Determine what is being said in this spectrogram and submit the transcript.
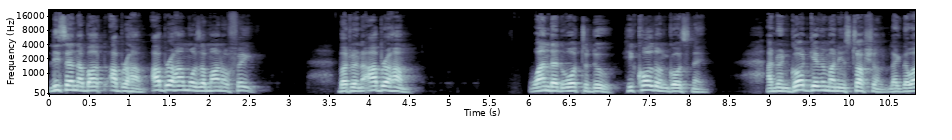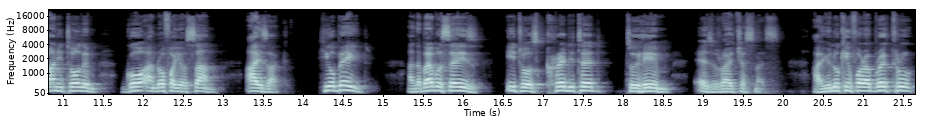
Listen about Abraham. Abraham was a man of faith. But when Abraham wondered what to do, he called on God's name. And when God gave him an instruction, like the one he told him, go and offer your son, Isaac, he obeyed. And the Bible says it was credited to him as righteousness. Are you looking for a breakthrough?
